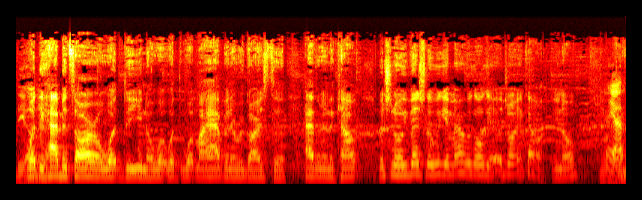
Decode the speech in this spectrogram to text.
The what the habits are or what the you know what what what might happen in regards to having an account. But you know, eventually we get married, we're gonna get a joint account. You know. Yeah.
